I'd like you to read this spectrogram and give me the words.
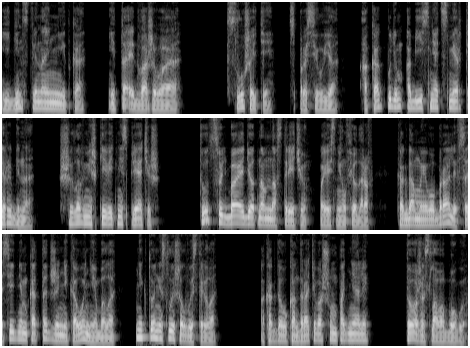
Единственная нитка — и та едва живая. «Слушайте», — спросил я, — «а как будем объяснять смерть Рыбина? Шило в мешке ведь не спрячешь». «Тут судьба идет нам навстречу», — пояснил Федоров. «Когда мы его брали, в соседнем коттедже никого не было, никто не слышал выстрела. А когда у Кондратьева шум подняли? Тоже, слава богу.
